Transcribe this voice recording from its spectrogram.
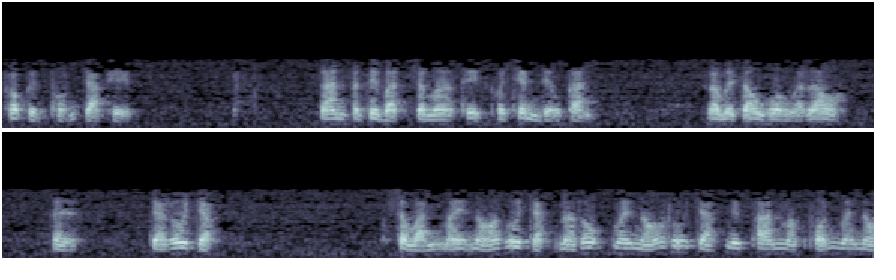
เพราะเป็นผลจากเหตุ การปฏิบัติสมาธิก็เช่นเดียวกัน เราไม่ต้องห่วงว่าเราจะรู้จักสวรรค์ไหมหนอ รู้จักนรกไหมหนอ รู้จักนิพพานมรรคผลไหมหนอ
